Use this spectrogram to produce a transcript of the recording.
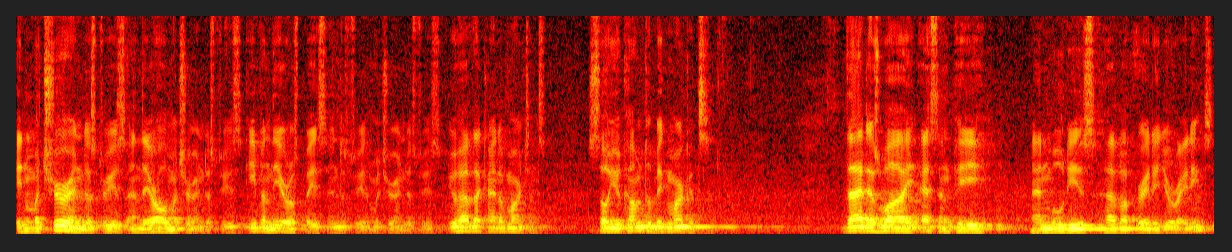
In mature industries, and they're all mature industries, even the aerospace industry is mature industries, you have that kind of margins. So you come to big markets. That is why S&P and Moody's have upgraded your ratings.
